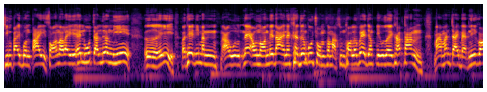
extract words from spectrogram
ชิมไปบนไปสอนอะไรให้รู้จันเรื่องนี้ เอ้ยประเทศนี้มันเอาแน่เอานอนไม่ได้นะครับท่านผู้ชมสมัครสุนทรเวชยังปิวเลยครับท่าน มามั่นใจแบบนี้ก็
